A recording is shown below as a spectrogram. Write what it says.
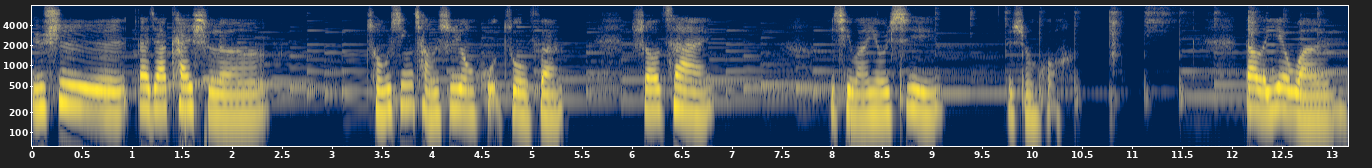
于是大家开始了重新尝试用火做饭、烧菜、一起玩游戏的生活。到了夜晚，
